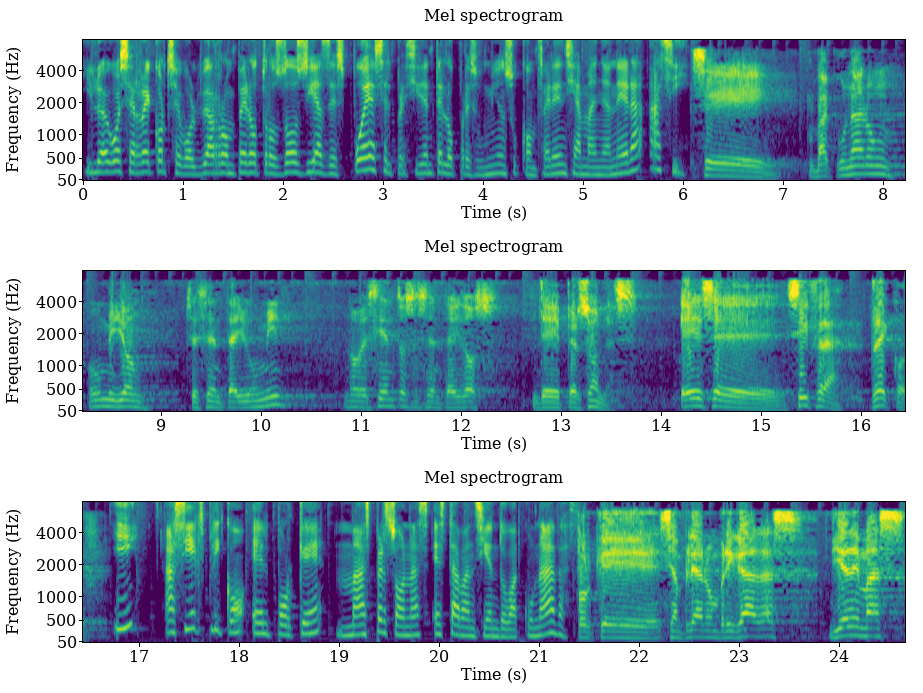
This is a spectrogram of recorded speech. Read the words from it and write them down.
y luego ese récord se volvió a romper otros dos días después. El presidente lo presumió en su conferencia mañanera así. Se vacunaron un millón sesenta y un mil novecientos sesenta y dos de personas. Es eh, cifra récord. Y así explicó el por qué más personas estaban siendo vacunadas. Porque se ampliaron brigadas y además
